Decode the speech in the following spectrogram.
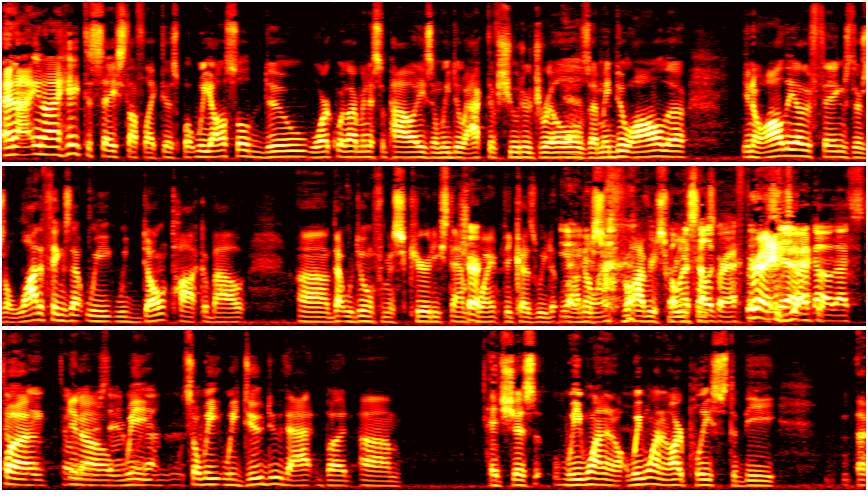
And I, you know, I hate to say stuff like this, but we also do work with our municipalities, and we do active shooter drills, Yeah. and we do all the, you know, all the other things. There's a lot of things that we we don't talk about. Uh, that we're doing from a security standpoint because we don't, Yeah, you don't for obvious don't wanna telegraph things. right? Yeah, exactly. no, that's totally- but totally you know, we yeah. so we we do do that, but um, it's just we want we want our police to be uh,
